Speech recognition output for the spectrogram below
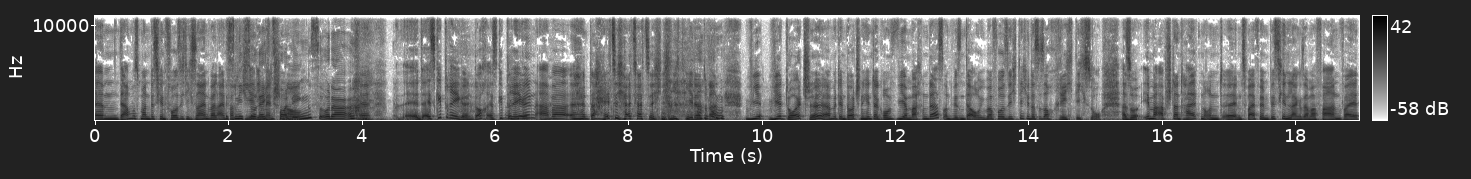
ähm, da muss man ein bisschen vorsichtig sein, weil einfach ist nicht hier so die Menschen vor auch, links oder äh, äh, es gibt Regeln, doch, es gibt okay. Regeln, aber äh, da hält sich halt tatsächlich nicht jeder dran. Wir, wir Deutsche, ja, mit dem deutschen Hintergrund, wir machen das und wir sind da auch übervorsichtig und das ist auch richtig so. Also immer Abstand halten und äh, im Zweifel ein bisschen langsamer fahren, weil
